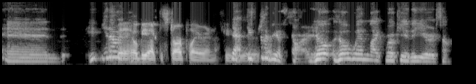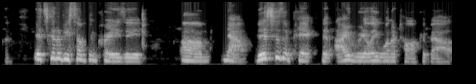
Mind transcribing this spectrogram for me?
and he, you know he'll be like the star player in a few yeah, years. he's gonna be a star. He'll he'll win like rookie of the year or something. It's gonna be something crazy. Um, now, this is a pick that I really want to talk about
